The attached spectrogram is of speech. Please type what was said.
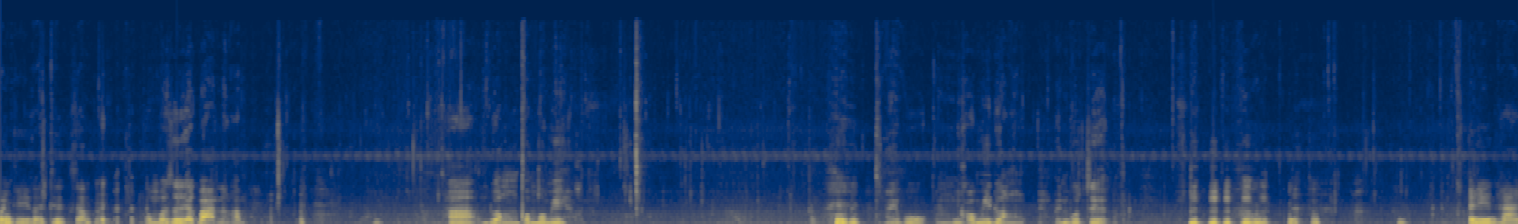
บางทีก็ถึกซ้ำผมบ่ซื้อจักบาทนะครับถ้าดวงผมบ่มี ให้ผู้เขามีดวงเป็นผู้ซื้ออันนี้ทาน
